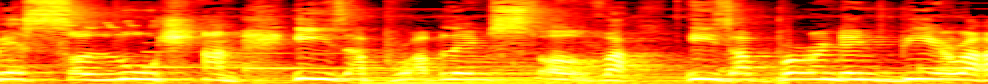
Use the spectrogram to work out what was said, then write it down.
best solution. He's a problem solver. He's a burden bearer.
